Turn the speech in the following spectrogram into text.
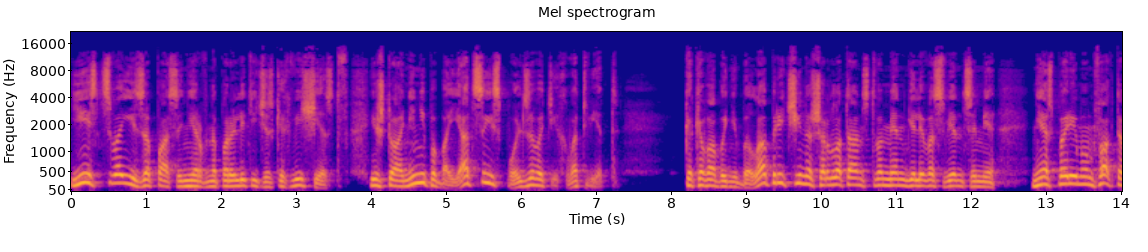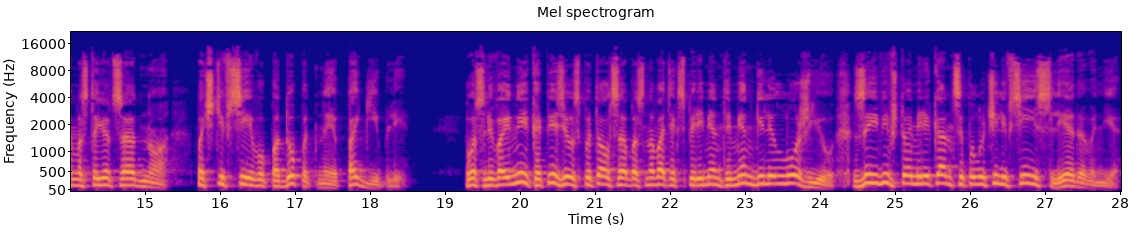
есть свои запасы нервно-паралитических веществ и что они не побоятся использовать их в ответ. Какова бы ни была причина шарлатанства Менгеле в Освенциме, неоспоримым фактом остается одно – почти все его подопытные погибли. После войны Капезиус пытался обосновать эксперименты Менгеле ложью, заявив, что американцы получили все исследования,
